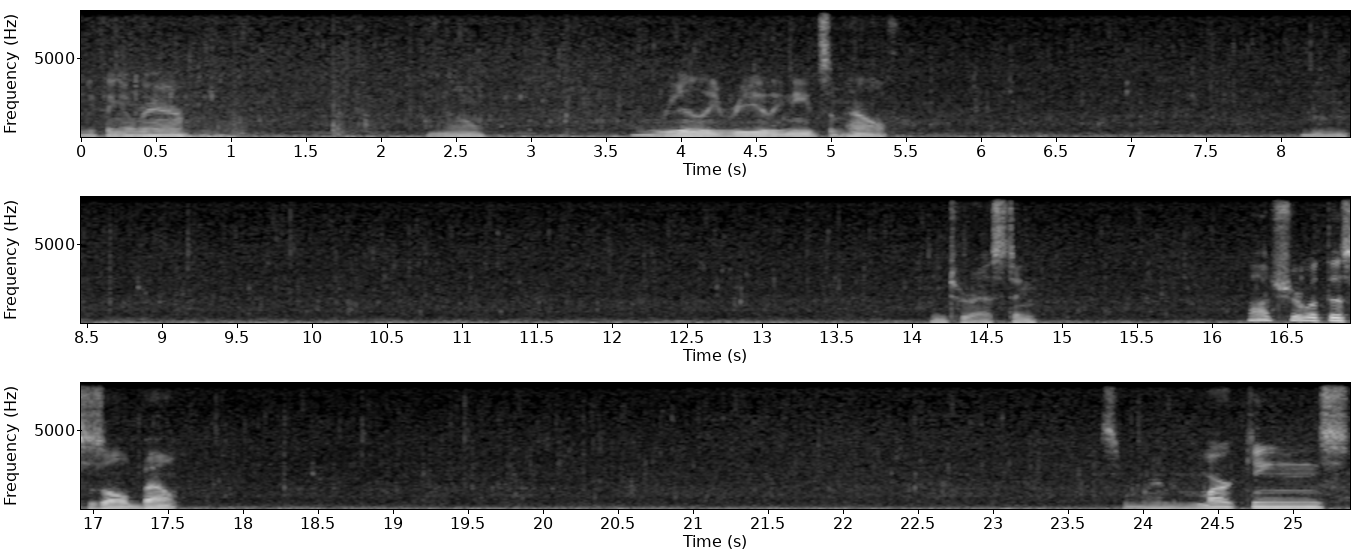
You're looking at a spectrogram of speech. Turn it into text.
Anything over here? No. I really, really need some health. Hmm. Interesting. Not sure what this is all about. Some random markings.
